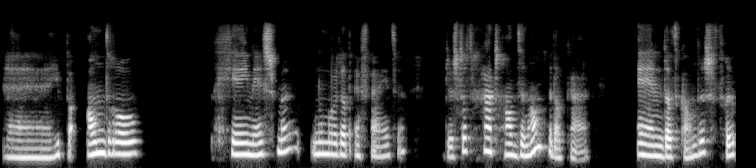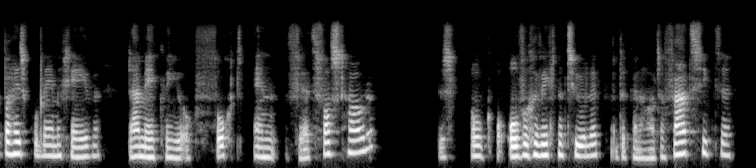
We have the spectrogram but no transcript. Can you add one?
uh, hyperandrogenisme noemen we dat in feite. Dus dat gaat hand in hand met elkaar. En dat kan dus vruchtbaarheidsproblemen geven. Daarmee kun je ook vocht en vet vasthouden. Dus ook overgewicht natuurlijk. Er kunnen hart- en vaatziekten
